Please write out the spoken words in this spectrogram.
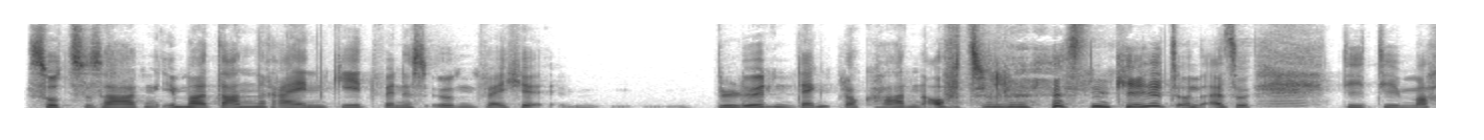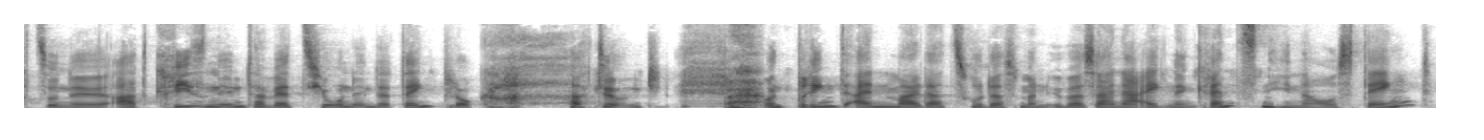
sozusagen immer dann reingeht, wenn es irgendwelche blöden Denkblockaden aufzulösen gilt. Und also die, die macht so eine Art Krisenintervention in der Denkblockade und, und bringt einen mal dazu, dass man über seine eigenen Grenzen hinaus denkt.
